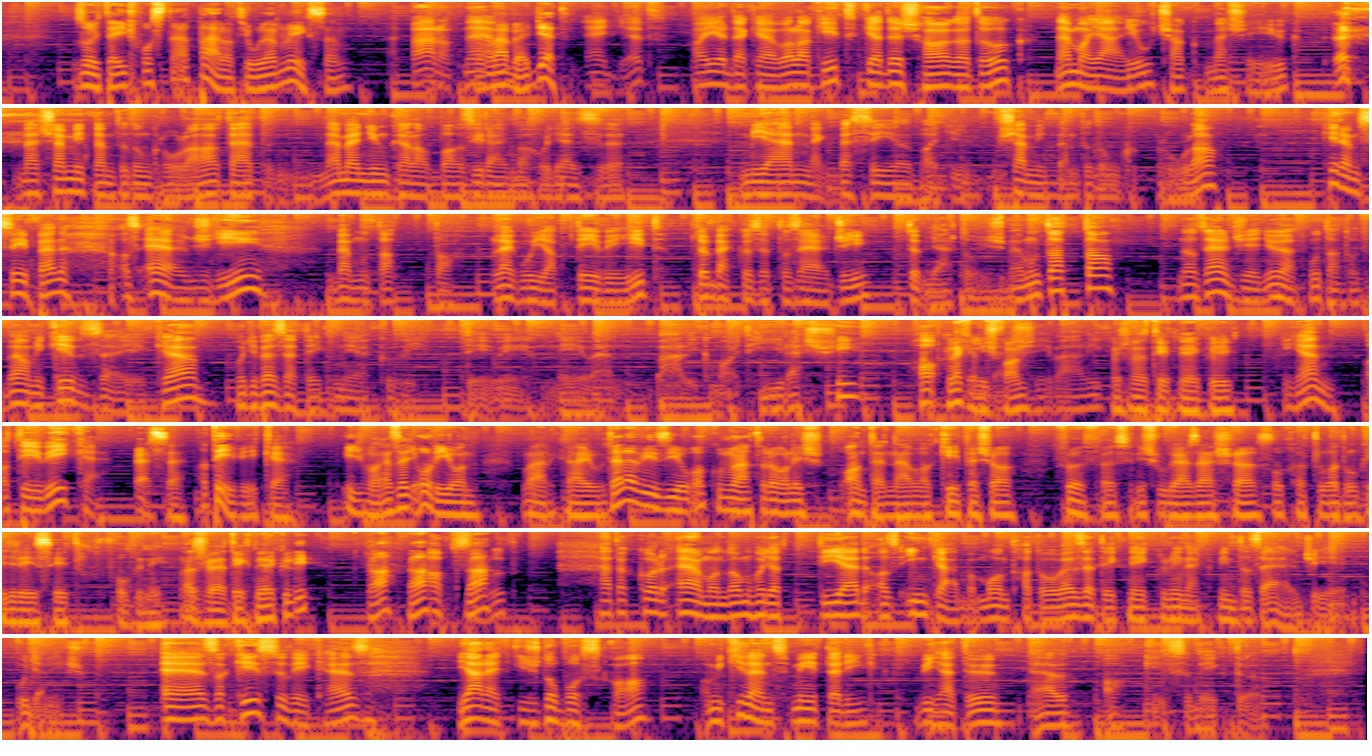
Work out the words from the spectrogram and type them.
Zoli, te így hoztál párat, jól emlékszem? Hát párat nem. Legalább egyet? Egyet. Ha érdekel valakit, kedves hallgatók, nem ajánljuk, csak meséljük. Mert semmit nem tudunk róla, tehát nem menjünk el abba az irányba, hogy ez milyen, meg beszél, vagy semmit nem tudunk róla. Kérem szépen, az LG bemutatta legújabb tévéit, többek között az LG, több gyártó is bemutatta, de az LG egy olyat mutatott be, ami képzeljék el, hogy vezeték nélküli tévé néven válik majd híressé. Ha Nekem is van. válik. Most vezeték nélküli. Igen? A tévéke? Persze, a tévéke. Így van, ez egy Orion márkájú televízió, akkumulátora van és antennával képes a földfelszíni sugárzással fogható adók egy részét fogni. Az vezeték nélküli. Na, na, Abszolút. Na? Hát akkor elmondom, hogy a tied az inkább mondható vezeték nélkülinek, mint az LG. Ugyanis. Ez a készülékhez jár egy kis dobozka, ami 9 méterig vihető el a készüléktől.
